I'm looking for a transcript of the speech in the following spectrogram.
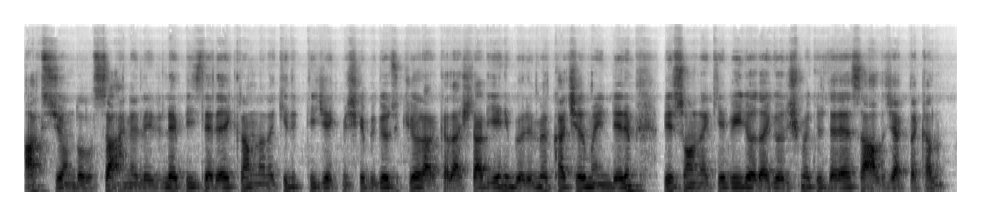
aksiyon dolu sahneleriyle bizleri ekranlara kilitleyecekmiş gibi gözüküyor arkadaşlar. Yeni bölümü kaçırmayın derim. Bir sonraki videoda görüşmek üzere. Sağlıcakla kalın.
